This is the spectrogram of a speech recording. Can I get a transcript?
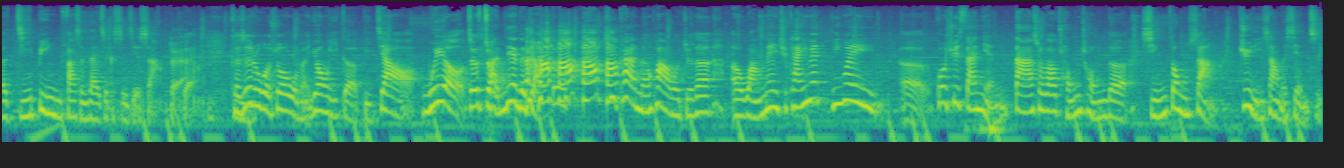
呃，疾病发生在这个世界上，对啊对。可是如果说我们用一个比较 will 就转念的角度 去看的话，我觉得呃往内去看，因为因为呃过去三年大家受到重重的行动上、距离上的限制，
